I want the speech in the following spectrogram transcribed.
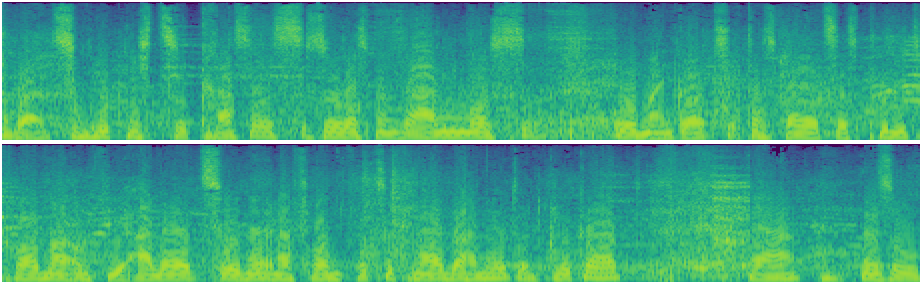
aber zum Glück nicht so krass ist, so dass man sagen muss, oh mein Gott, das war jetzt das Polytrauma, irgendwie alle Zähne in der Front Wurzelknall behandelt und Glück gehabt. Ja, also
